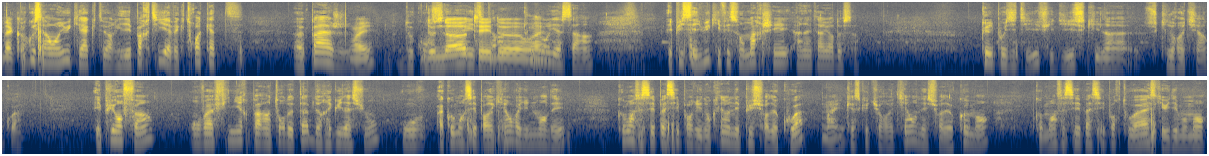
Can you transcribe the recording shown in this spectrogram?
Du coup, c'est vraiment lui qui est acteur. Il est parti avec 3-4 euh, pages de, conseils, de notes et de. Toujours, il y a ça. Hein. Et puis, c'est lui qui fait son marché à l'intérieur de ça que le positif, il dit ce qu'il retient. Quoi. Et puis enfin, on va finir par un tour de table de régulation, où à commencer par le client, on va lui demander comment ça s'est passé pour lui. Donc là, on n'est plus sur le quoi, qu'est-ce que tu retiens, on est sur le comment, comment ça s'est passé pour toi, est-ce qu'il y a eu des moments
